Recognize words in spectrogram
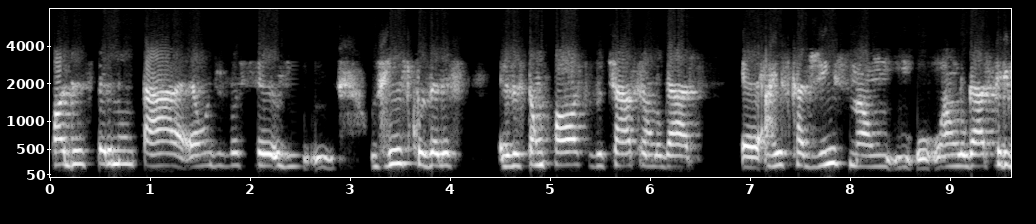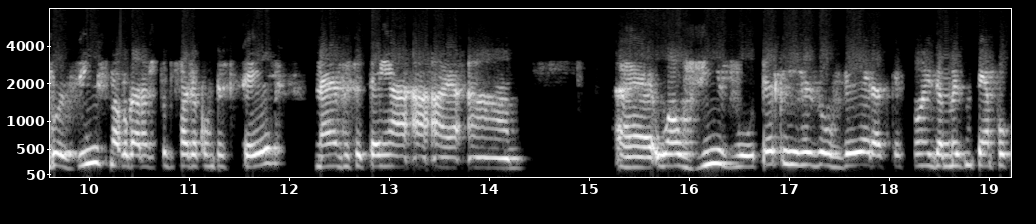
pode experimentar, é onde você. Os, os riscos eles, eles estão postos. O teatro é um lugar é, arriscadíssimo, é um, é um lugar perigosíssimo, é um lugar onde tudo pode acontecer, né? Você tem a, a, a, é, o ao vivo, ter que resolver as questões e ao mesmo tempo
